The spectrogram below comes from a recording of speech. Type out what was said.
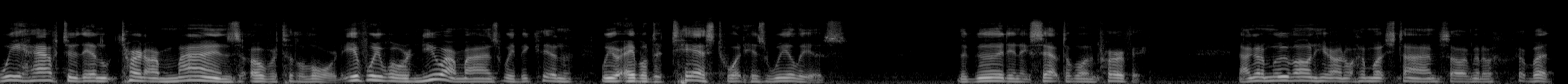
we have to then turn our minds over to the Lord. If we will renew our minds, we begin we are able to test what his will is. The good and acceptable and perfect. Now I'm going to move on here. I don't have much time, so I'm going to but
